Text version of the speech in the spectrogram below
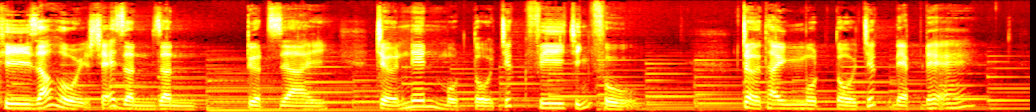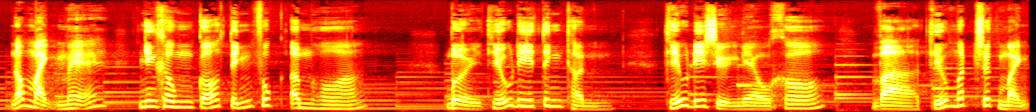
thì giáo hội sẽ dần dần trượt dài trở nên một tổ chức phi chính phủ, trở thành một tổ chức đẹp đẽ. Nó mạnh mẽ, nhưng không có tính phúc âm hóa. Bởi thiếu đi tinh thần, thiếu đi sự nghèo khó, và thiếu mất sức mạnh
